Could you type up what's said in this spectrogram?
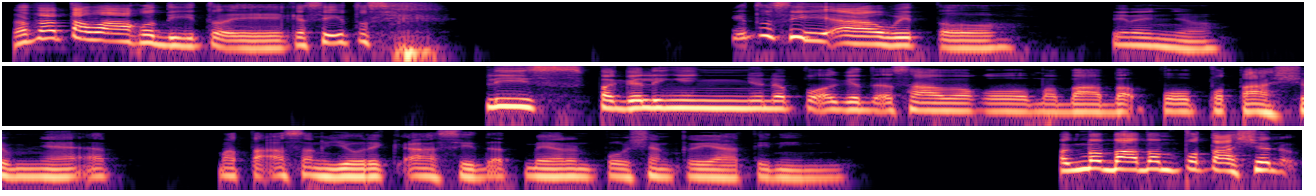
Natatawa ako dito eh kasi ito si ito si Awit to. Tingnan nyo. Please, pagalingin nyo na po agad asawa ko. Mababa po potassium niya at mataas ang uric acid at meron po siyang creatinine. Pag mababang potassium,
